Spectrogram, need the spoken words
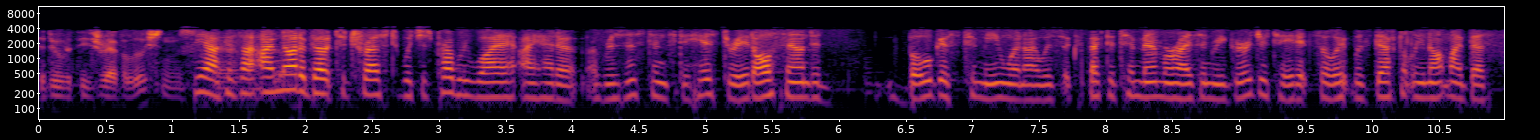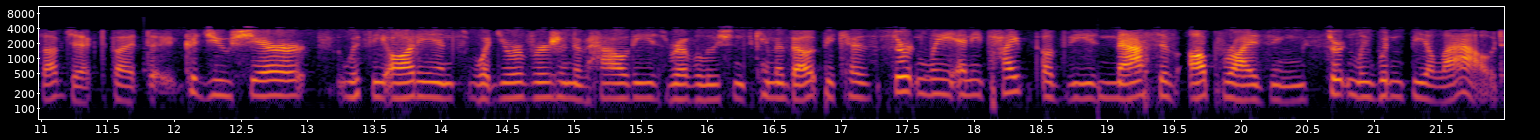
to do with these revolutions. Yeah, because I'm not about to trust, which is probably why I had a, a resistance to history. It all sounded bogus to me when I was expected to memorize and regurgitate it, so it was definitely not my best subject. But uh, could you share with the audience what your version of how these revolutions came about? Because certainly any type of these massive uprisings certainly wouldn't be allowed.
